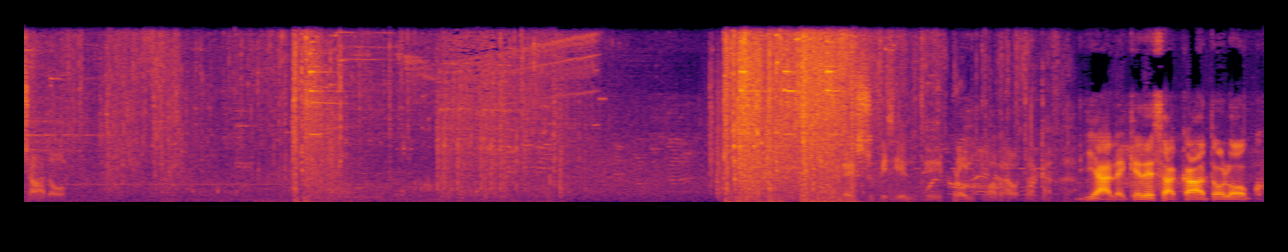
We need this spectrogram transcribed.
Bien luchado. Es suficiente. Pronto habrá otra caza. Ya le quedé sacato, loco.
